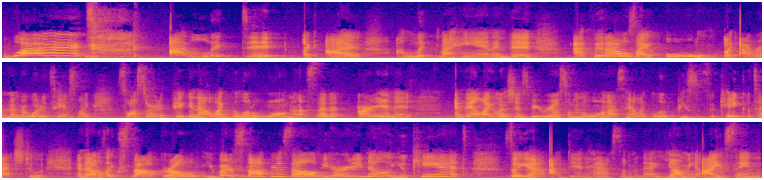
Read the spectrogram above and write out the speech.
what i licked it. Like i i licked my hand and then after that i was like oh like i remember what it tastes like. So i started picking out like the little walnuts that are in it and then like let's just be real some of the walnuts had like little pieces of cake attached to it. And then i was like stop girl. You better stop yourself. You already know. You can't. So yeah i did have some of that yummy icing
